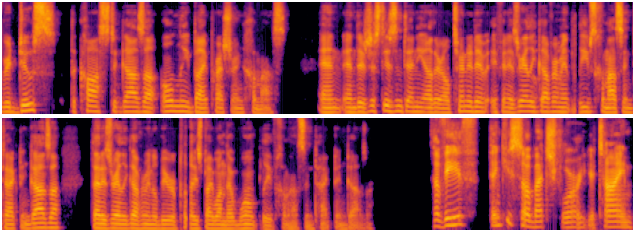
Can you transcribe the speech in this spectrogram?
reduce the cost to Gaza only by pressuring Hamas. And, and there just isn't any other alternative. If an Israeli government leaves Hamas intact in Gaza, that Israeli government will be replaced by one that won't leave Hamas intact in Gaza. Haviv, thank you so much for your time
